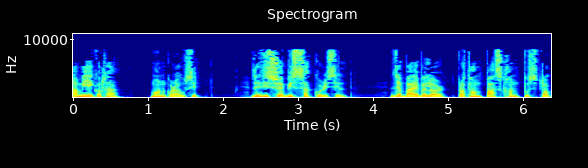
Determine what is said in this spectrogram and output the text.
আমি এই কথা মন কৰা উচিত যে যীশুৱে বিশ্বাস কৰিছিল যে বাইবেলৰ প্ৰথম পাঁচখন পুস্তক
